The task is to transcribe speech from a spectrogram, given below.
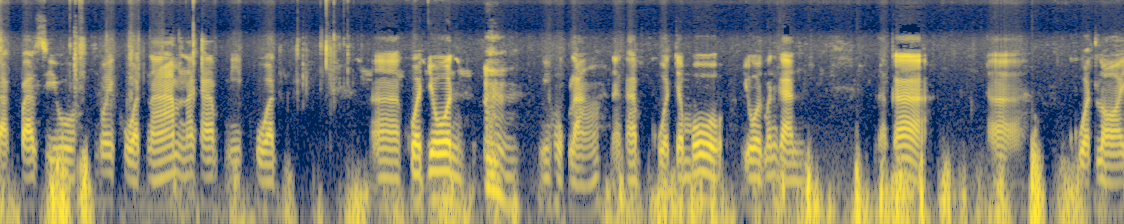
ดักปลาซิวด้วยขวดน้ำนะครับ มีขวด ขวดโยนมีหกหลังนะครับ ขวดจัมโบ้โยนเหมือนกัน แล้วก็ขวดลอย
